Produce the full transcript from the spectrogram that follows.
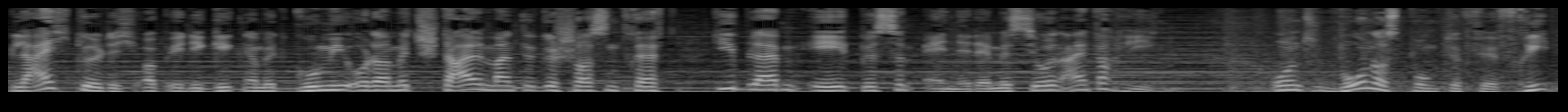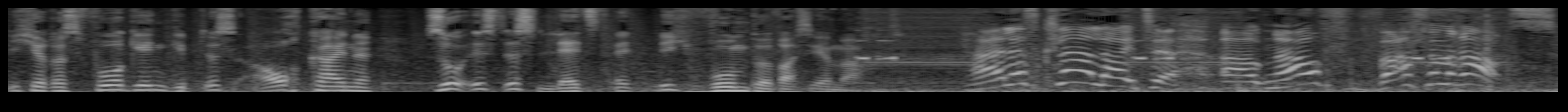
Gleichgültig, ob ihr die Gegner mit Gummi oder mit Stahlmantelgeschossen trefft, die bleiben eh bis zum Ende der Mission einfach liegen. Und Bonuspunkte für friedlicheres Vorgehen gibt es auch keine. So ist es letztendlich Wumpe, was ihr macht. Alles klar, Leute. Augen auf, Waffen raus.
